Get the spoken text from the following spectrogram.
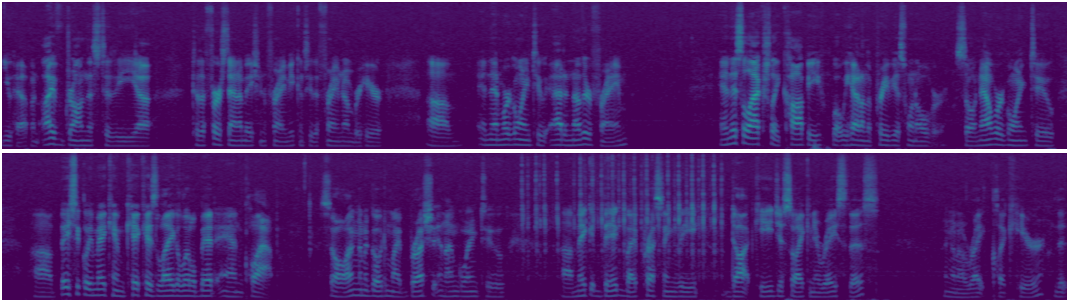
you haven't. I've drawn this to the uh, to the first animation frame. You can see the frame number here, um, and then we're going to add another frame, and this will actually copy what we had on the previous one over. So now we're going to uh, basically make him kick his leg a little bit and clap. So I'm going to go to my brush and I'm going to uh, make it big by pressing the dot key just so I can erase this. I'm going to right click here, the,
